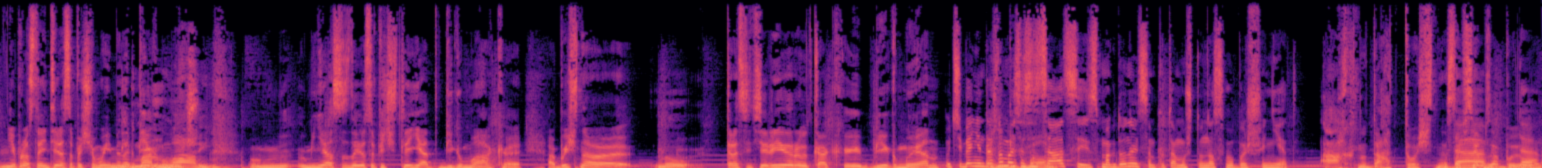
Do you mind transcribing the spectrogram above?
Мне просто интересно, почему именно Бигман, лучший. У меня создается впечатление от Бигмака. Обычно, ну, транслитерируют как Бигмен. У тебя не должно быть ассоциации с Макдональдсом, потому что у нас его больше нет. Ах, ну да, точно, да, совсем забыл. Да.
